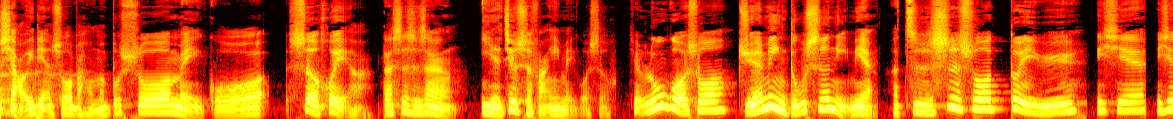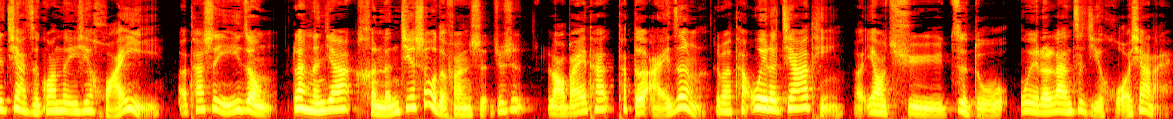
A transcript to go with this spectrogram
小一点说吧，我们不说美国社会啊，但事实上也就是反映美国社会。就如果说《绝命毒师》里面啊，只是说对于一些一些价值观的一些怀疑。啊，它是以一种让人家很能接受的方式，就是老白他他得癌症了，是吧？他为了家庭呃要去自毒，为了让自己活下来，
